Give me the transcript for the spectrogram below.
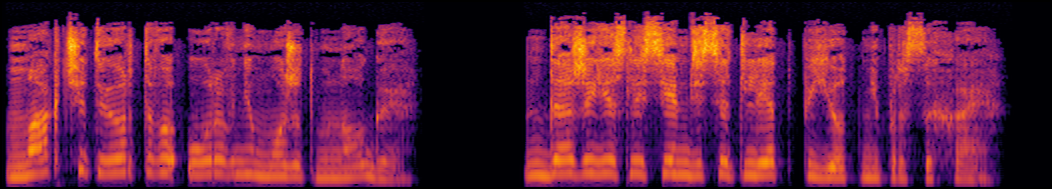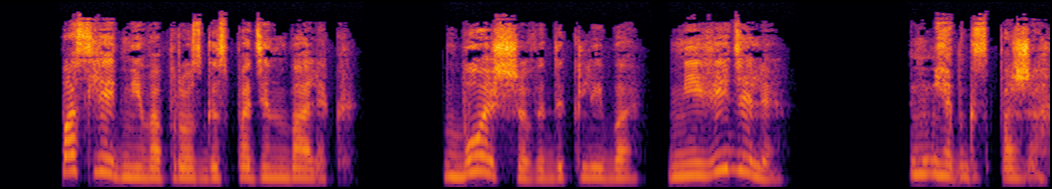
Маг четвертого уровня может многое. Даже если 70 лет пьет, не просыхая. Последний вопрос, господин Балик. Больше вы Деклиба не видели? «Нет, госпожа,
